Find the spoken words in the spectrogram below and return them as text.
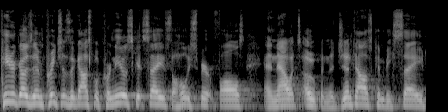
Peter goes in, preaches the gospel. Cornelius gets saved. The Holy Spirit falls, and now it's open. The Gentiles can be saved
